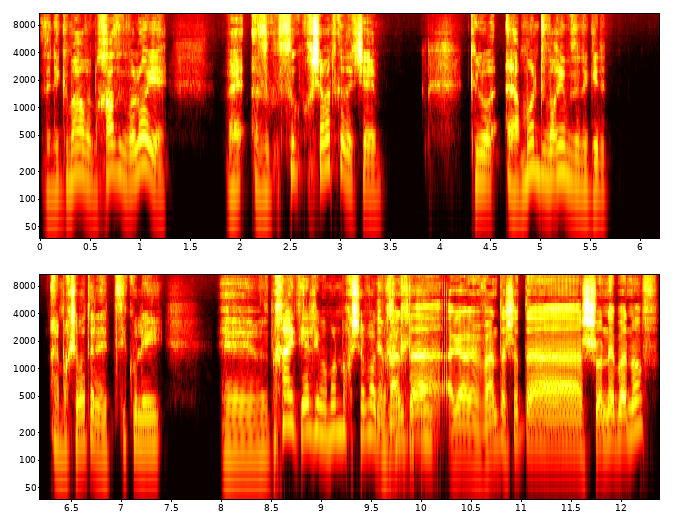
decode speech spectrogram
זה נגמר ומחר זה כבר לא יהיה. ואז סוג מחשבות כזה שכאילו המון דברים זה נגיד, המחשבות האלה הציקו לי. אה, ובכלל הייתי ילד עם המון מחשבות. הבנת, אגב, הבנת שאתה שונה בנוף?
